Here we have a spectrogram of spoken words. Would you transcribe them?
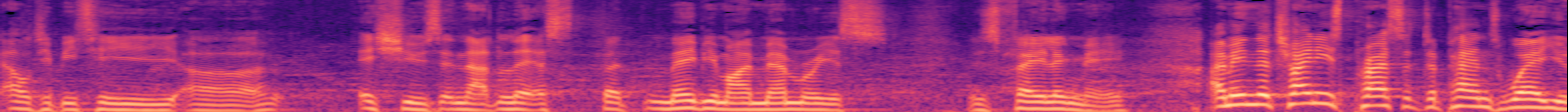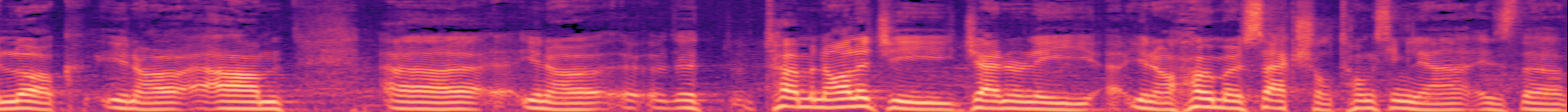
LGBT uh, issues in that list, but maybe my memory is is failing me. I mean, the Chinese press. It depends where you look. You know, um, uh, you know, uh, the terminology generally. uh, You know, homosexual, 同性恋 is the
